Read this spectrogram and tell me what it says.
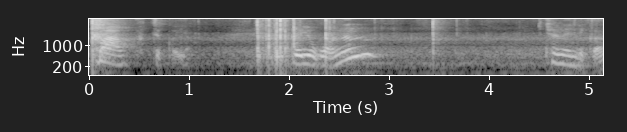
빡 붙일 거예요. 그리고 요거는 전에니까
